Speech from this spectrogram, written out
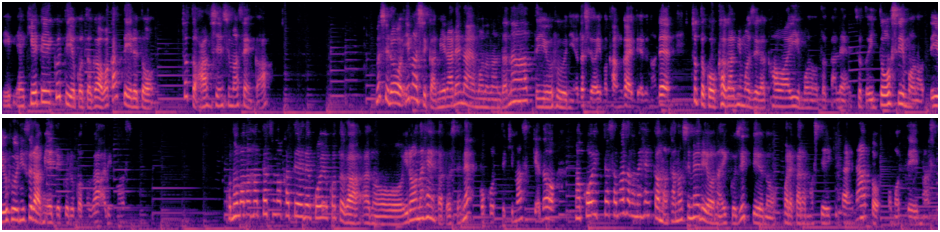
消えていくっていうことが分かっているとちょっと安心しませんか？むしろ今しか見られないものなんだなっていうふうに私は今考えているのでちょっとこう鏡文字が可愛いものとかねちょっと愛おしいものっていうふうにすら見えてくることがあります。子どもの発達の過程でこういうことが、あのいろんな変化としてね起こってきますけど、まあ、こういったさまざまな変化も楽しめるような育児っていうのをこれからもしていきたいなと思っています。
